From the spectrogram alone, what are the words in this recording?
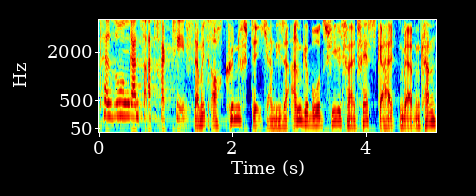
Personen ganz attraktiv. Damit auch künftig an dieser Angebotsvielfalt festgehalten werden kann,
